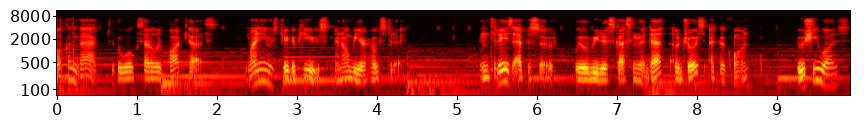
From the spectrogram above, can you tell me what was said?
Welcome back to the Woke Settler podcast. My name is Jacob Hughes, and I'll be your host today. In today's episode, we will be discussing the death of Joyce Echaquan, who she was,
